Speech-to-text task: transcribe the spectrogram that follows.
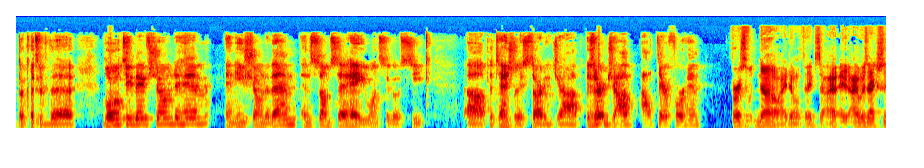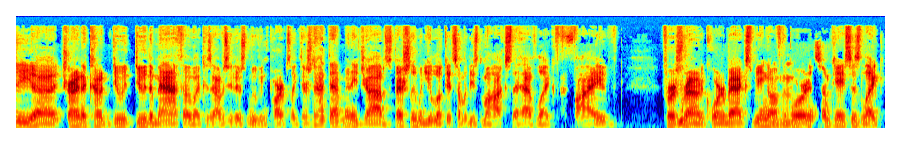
because of the loyalty they've shown to him and he's shown to them. And some say, hey, he wants to go seek uh, potentially a starting job. Is there a job out there for him? First, of all, no, I don't think so. I, I was actually uh, trying to kind of do do the math of like because obviously there's moving parts. Like there's not that many jobs, especially when you look at some of these mocks that have like five first round quarterbacks being off mm-hmm. the board in some cases. Like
